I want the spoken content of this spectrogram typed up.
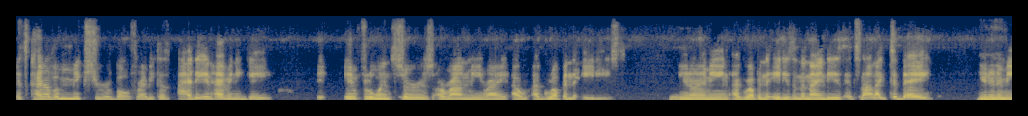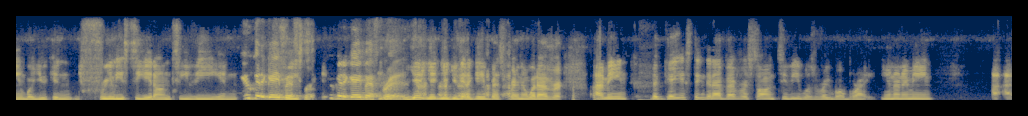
it's kind of a mixture of both, right? Because I didn't have any gay influencers around me, right? I, I grew up in the 80s. You know what I mean? I grew up in the 80s and the 90s. It's not like today, you know what I Mhm. mean, where you can freely see it on TV and You get a gay best friend. You get a gay best friend. yeah, yeah, you, you get a gay best friend or whatever. I mean, the gayest thing that I've ever saw on TV was Rainbow Brite. You know what I mean? I, I,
